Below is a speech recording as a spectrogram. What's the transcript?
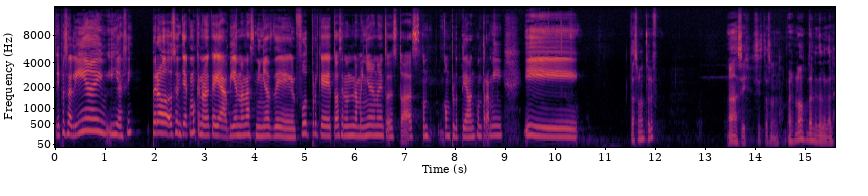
y pues salía y, y así. Pero sentía como que no le caía bien a las niñas del fútbol porque todas eran de la mañana, entonces todas comploteaban contra mí. Y ¿Está sonando el teléfono? Ah, sí, sí está sonando. Bueno, no, dale, dale, dale.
